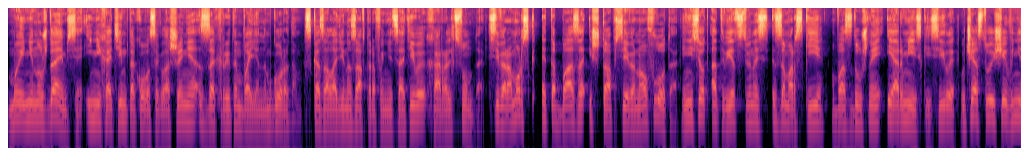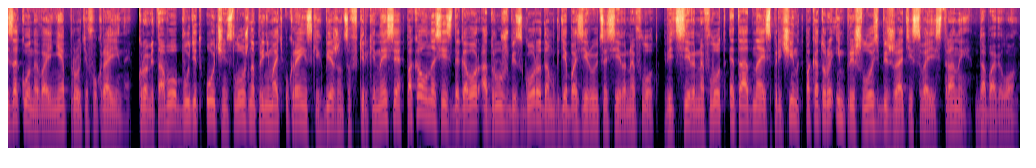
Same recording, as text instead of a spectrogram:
«Мы не нуждаемся и не хотим такого соглашения с закрытым военным городом», сказал один из авторов инициативы Харальд Сунда. Североморск – это база и штаб Северного флота и несет ответственность за морские, воздушные и армейские силы, участвующие в незаконной войне против Украины. Кроме того, будет очень сложно принимать украинских беженцев в Киркинессе, пока у нас есть договор о дружбе с городом, где базируется базируется Северный флот. Ведь Северный флот – это одна из причин, по которой им пришлось бежать из своей страны, добавил он.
